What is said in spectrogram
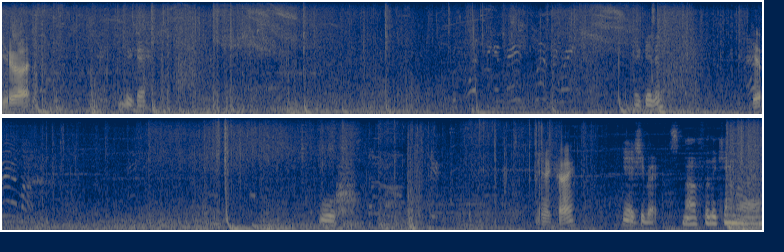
You alright? You okay? Requesting advanced weaponry. You okay there? Out Yep. of ammo. Ooh. You okay? Yeah, she better. Smile for the camera.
